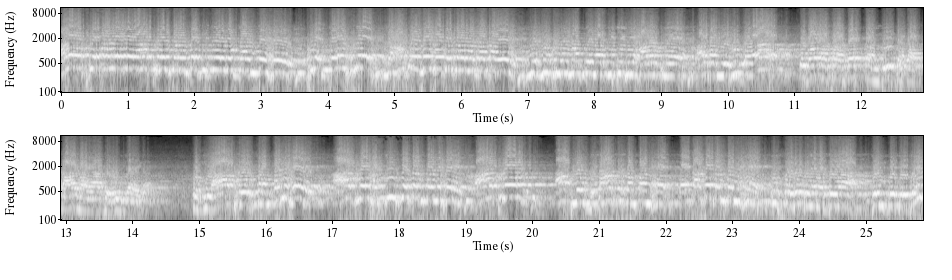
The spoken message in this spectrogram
आपके बारे में आप लोग जानते कितने लोग जानते हैं पूरे देश में यहाँ के लोगों को जाना जाता है ये रुकने मत देना किसी भी हालत रुक गया तो बाबा साहब डॉक्टर अंबेडकर का कारवा से रुक जाएगा क्योंकि तो आप लोग संपन्न है, आप लोग हर चीज़ से संपन्न है, आप लोग आप लोग विकास से संपन्न है पैसा से संपन्न है इसको रोकने मत देना। दिन के दिन,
